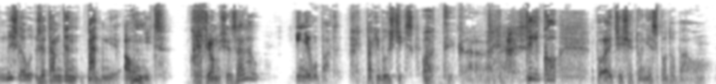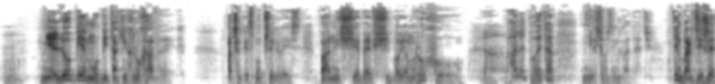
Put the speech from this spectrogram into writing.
Myślał, że tamten padnie, a on nic. Krwią się zalał i nie upadł. Taki był ścisk. O ty karwa. Tylko poecie się to nie spodobało. Nie lubię, mówi takich ruchawek. A czepiec mu przygryzł. Pan się we wsi boją ruchu. Ale poeta nie chciał z nim gadać. Tym bardziej, że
